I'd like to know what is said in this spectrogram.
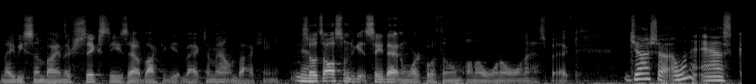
maybe somebody in their 60s that would like to get back to mountain biking. Yeah. So it's awesome to get see that and work with them on a one-on-one aspect. Josh, I want to ask,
